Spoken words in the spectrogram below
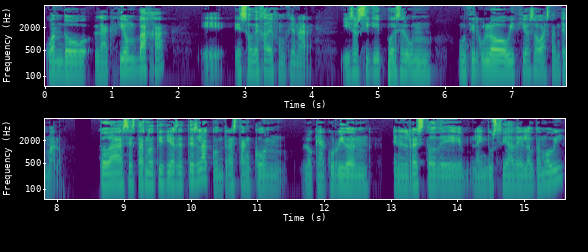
cuando la acción baja, eso deja de funcionar. Y eso sí que puede ser un, un círculo vicioso bastante malo. Todas estas noticias de Tesla contrastan con lo que ha ocurrido en, el resto de la industria del automóvil,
